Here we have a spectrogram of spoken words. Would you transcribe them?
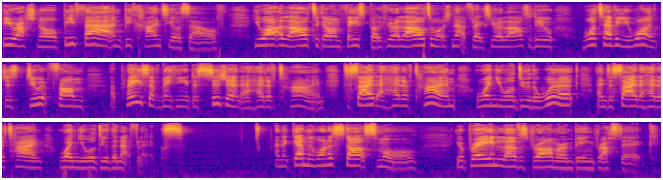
be rational, be fair, and be kind to yourself. You are allowed to go on Facebook. You're allowed to watch Netflix. You're allowed to do whatever you want. Just do it from a place of making a decision ahead of time. Decide ahead of time when you will do the work and decide ahead of time when you will do the Netflix. And again, we want to start small. Your brain loves drama and being drastic.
